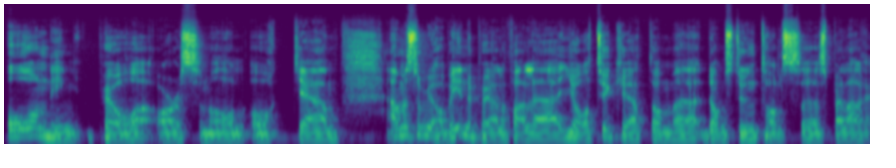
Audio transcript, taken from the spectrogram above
ordning på Arsenal. Och ehm, ja, men som jag var inne på i alla fall, jag tycker att de, de stundtals spelar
